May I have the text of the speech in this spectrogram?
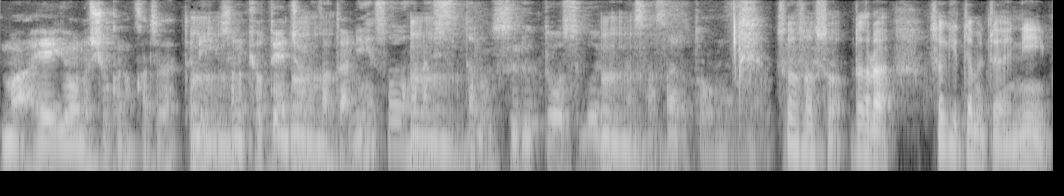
まあ、営業の職の方だったり、うん。その拠点長の方に、そういう話多分すると、すごいみんな刺さると思うので。そうそうそう。だから、さっき言ったみたいに、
